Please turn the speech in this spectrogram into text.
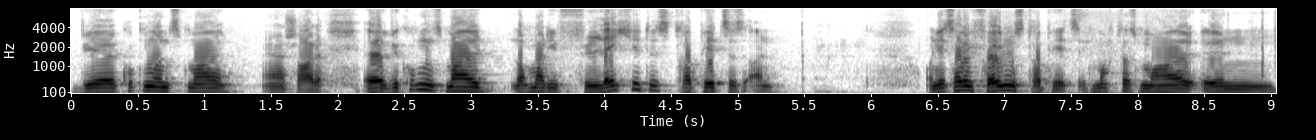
wir gucken uns mal ja, schade. Äh, wir gucken uns mal nochmal die Fläche des Trapezes an. Und jetzt habe ich folgendes Trapez. Ich mache das mal in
